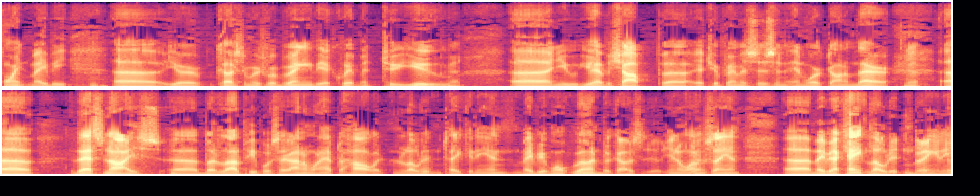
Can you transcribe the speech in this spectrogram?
point, maybe uh, your customers were bringing the equipment to you, uh, and you you have a shop uh, at your premises and, and worked on them there. Uh, that's nice, uh, but a lot of people say, I don't want to have to haul it and load it and take it in. Maybe it won't run because, you know what I'm saying? Uh, maybe I can't load it and bring it in.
